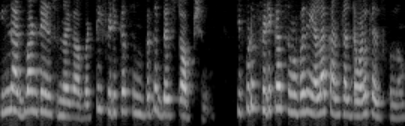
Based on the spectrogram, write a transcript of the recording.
ఇన్ని అడ్వాంటేజెస్ ఉన్నాయి కాబట్టి ఫిడికల్స్ హోమియోపతి బెస్ట్ ఆప్షన్ ఇప్పుడు ఫిడికల్స్ హోమియోపతిని ఎలా కన్సల్ట్ అవ్వాలో తెలుసుకుందాం.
